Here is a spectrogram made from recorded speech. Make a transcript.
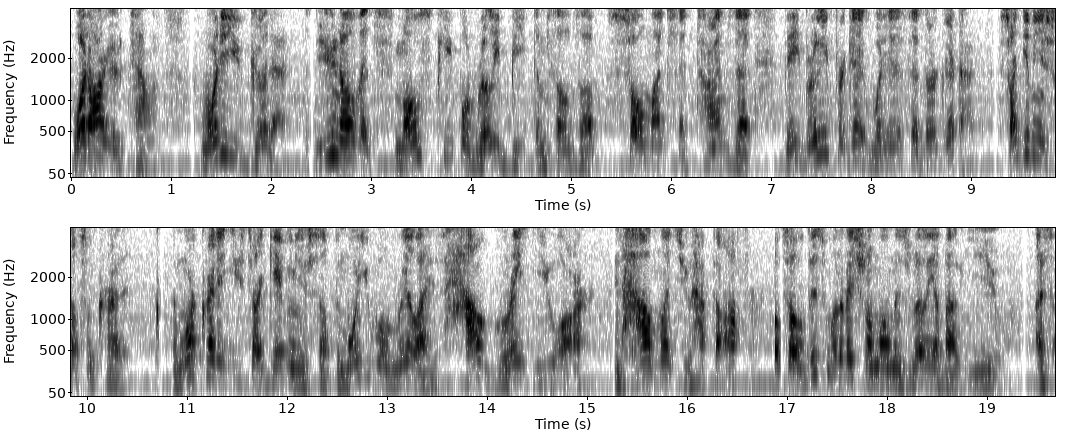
What are your talents? What are you good at? Do you know that most people really beat themselves up so much at times that they really forget what it is that they're good at? Start giving yourself some credit. The more credit you start giving yourself, the more you will realize how great you are and how much you have to offer. So this motivational moment is really about you. It's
